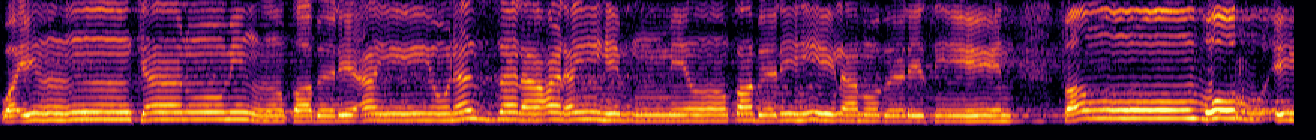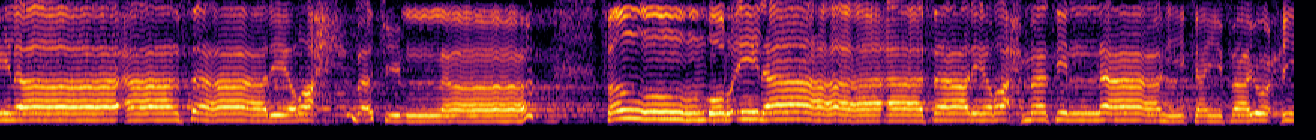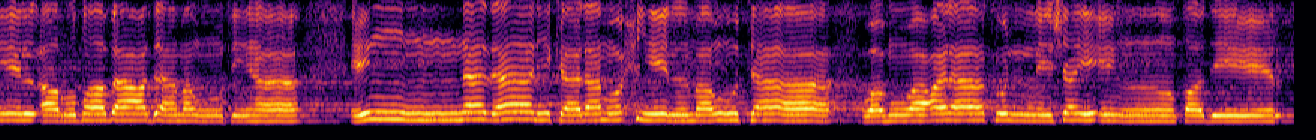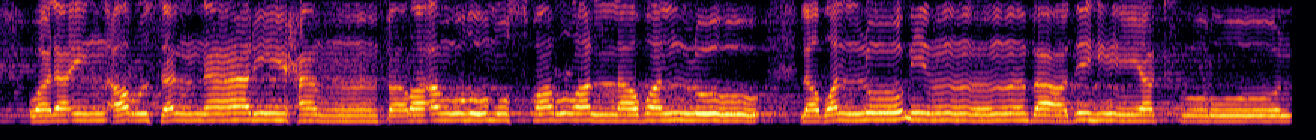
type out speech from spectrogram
وإن كانوا من قبل أن ينزل عليهم من قبله لمبلسين. فانظر إلى آثار رحمة الله. فانظر إلى آثار رحمة الله كيف يحيي الأرض بعد موتها. إن ذلك لمحيي الموتى وهو على كل شيء قدير. ولئن أرسلنا ريحا فرأوه مصفرا لظلوا لظلوا من بعده يكفرون.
